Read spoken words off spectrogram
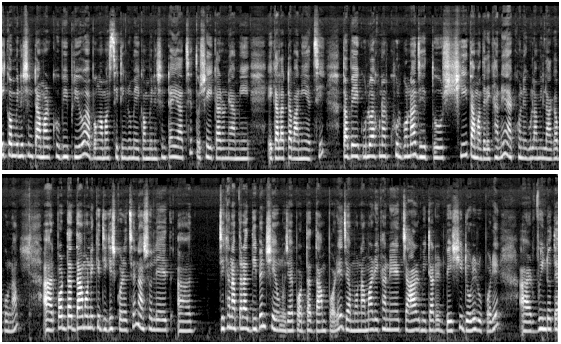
এই কম্বিনেশনটা আমার খুবই প্রিয় এবং আমার সিটিং রুমে এই কম্বিনেশনটাই আছে, তো সেই কারণে আমি এই কালারটা বানিয়েছি। তবে এগুলো এখন আর খুলবো না, যেহেতু শীত আমাদের এখানে, এখন এগুলো আমি লাগাবো না। আর পর্দার দাম অনেকে জিজ্ঞেস করেছেন, আসলে যেখানে আপনারা দিবেন সেই অনুযায়ী পর্দার দাম পড়ে। যেমন আমার এখানে চার মিটারের বেশি ডোরের উপরে আর উইন্ডোতে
